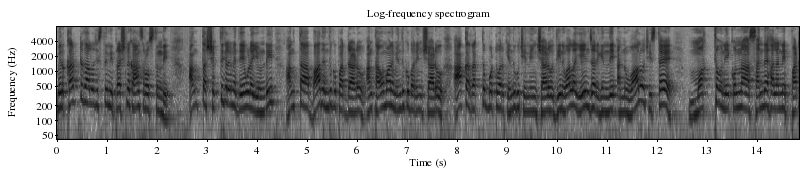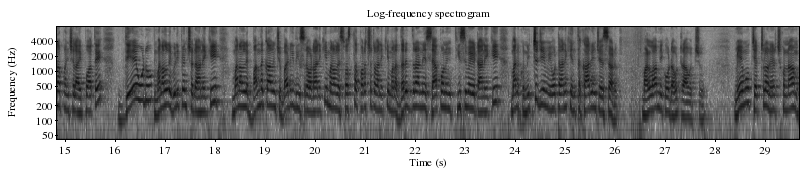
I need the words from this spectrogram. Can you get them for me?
మీరు కరెక్ట్గా ఆలోచిస్తే మీ ప్రశ్నకు ఆన్సర్ వస్తుంది. అంత శక్తి కలిగిన దేవుడు ఉండి అంత బాధ ఎందుకు పడ్డాడు అంత అవమానం ఎందుకు భరించాడు ఆఖరి రక్త బొట్టు వరకు ఎందుకు చిందించాడు దీనివల్ల ఏం జరిగింది అని నువ్వు ఆలోచిస్తే మొత్తం నీకున్న సందేహాలన్నీ పటపంచలు అయిపోతే దేవుడు మనల్ని విడిపించడానికి మనల్ని బంధకాల నుంచి బయటకు తీసుకురావడానికి మనల్ని స్వస్థపరచడానికి మన దరిద్రాన్ని శాపం నుంచి తీసివేయడానికి మనకు నిత్యజీవం ఇవ్వడానికి ఇంత కార్యం చేశాడు. మళ్ళా మీకు డౌట్ రావచ్చు. మేము చర్చలో నేర్చుకున్నాం.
